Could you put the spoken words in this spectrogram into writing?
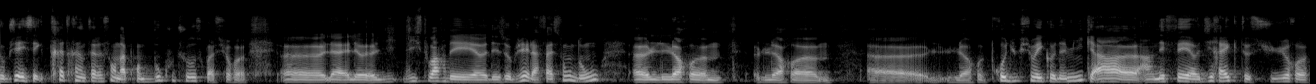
objets. Et c'est très très intéressant. On apprend beaucoup de choses quoi, sur l'histoire des, des, objets et la façon dont leur, leur euh, leur production économique a euh, un effet euh, direct sur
